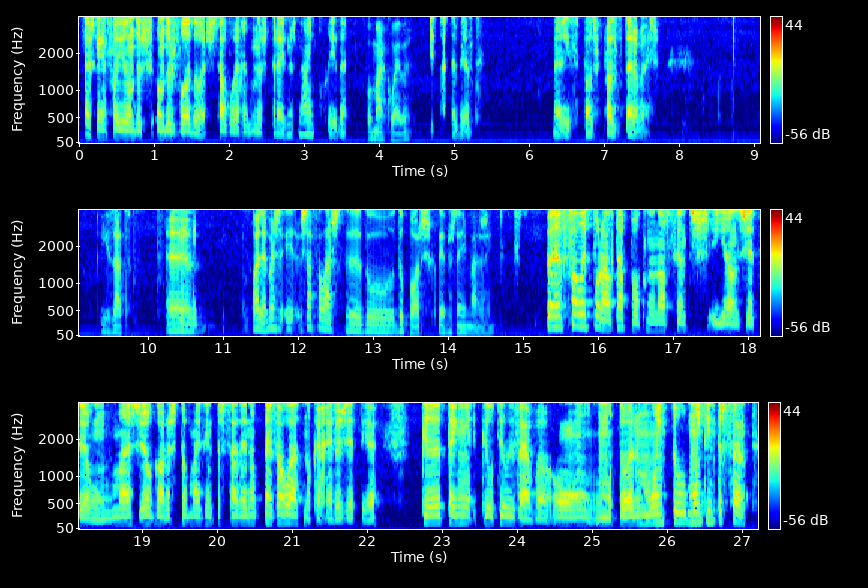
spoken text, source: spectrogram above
Sabes quem foi um dos, um dos voadores? Salvo erro nos treinos, não em corrida. O Marco Weber? Exatamente. É isso, podes, podes botar abaixo. Exato. Uh, olha, mas eh, já falaste de, do, do Porsche que temos na imagem? Falei por alto há pouco no 911 GT1, mas eu agora estou mais interessado no que tens ao lado, no Carreira GT, que, tem, que utilizava um, um motor muito, muito interessante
